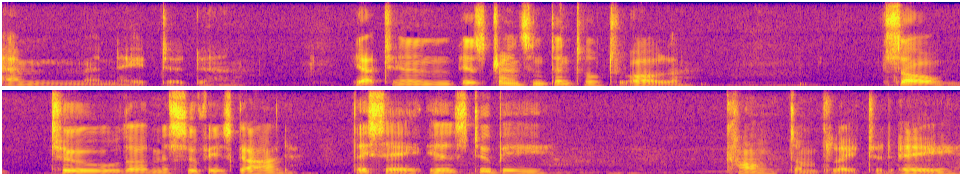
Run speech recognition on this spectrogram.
emanated, yet in, is transcendental to all. So, to the Sufis, God, they say, is to be contemplated, A,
